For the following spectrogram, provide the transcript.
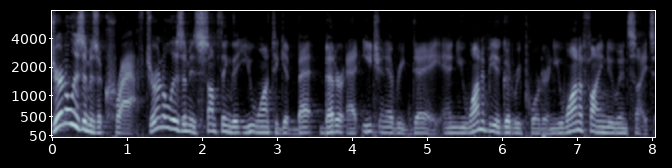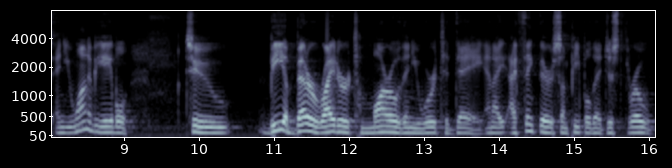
Journalism is a craft. Journalism is something that you want to get be- better at each and every day. And you want to be a good reporter and you want to find new insights and you want to be able to be a better writer tomorrow than you were today. And I, I think there are some people that just throw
